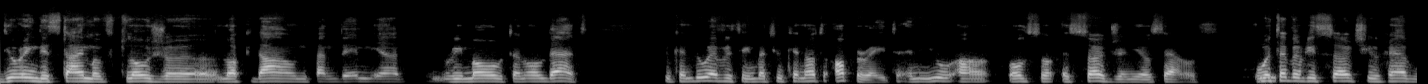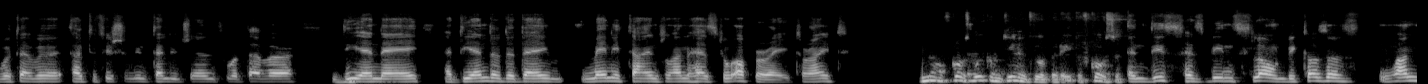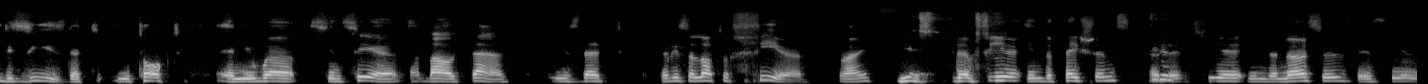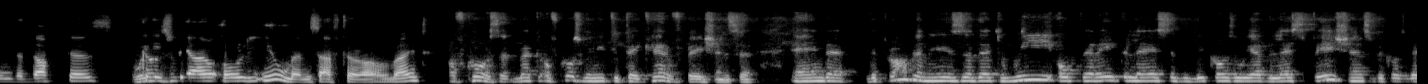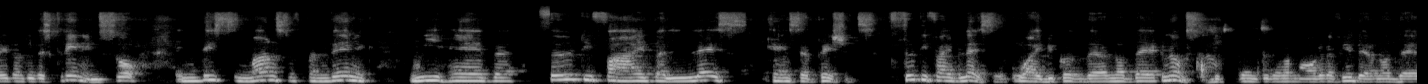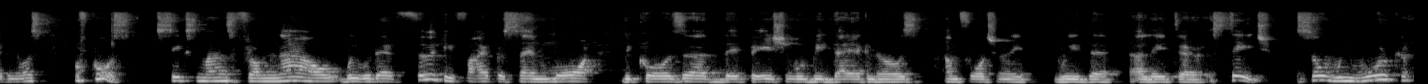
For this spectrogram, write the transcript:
During this time of closure, lockdown, pandemic, remote, and all that, you can do everything, but you cannot operate. And you are also a surgeon yourself mm. whatever research you have, whatever artificial intelligence, whatever mm-hmm. DNA, at the end of the day, many times one has to operate, right? No, of course, we continue to operate, of course. And this has been slowed because of one disease that you talked and you were sincere about that is that there is a lot of fear, right? Yes. The fear in the patients, there's fear in the nurses, there's fear in the doctors, because we are all humans after all, right? Of course, uh, but of course we need to take care of patients. Uh, and uh, the problem is that we operate less because we have less patients because they don't do the screening. So in this months of pandemic, we have 35 less cancer patients 35 less. Why? Because they are not diagnosed. According to the mammography, they are not diagnosed. Of course, six months from now, we would have 35% more because uh, the patient would be diagnosed, unfortunately, with uh, a later stage. So we work uh,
